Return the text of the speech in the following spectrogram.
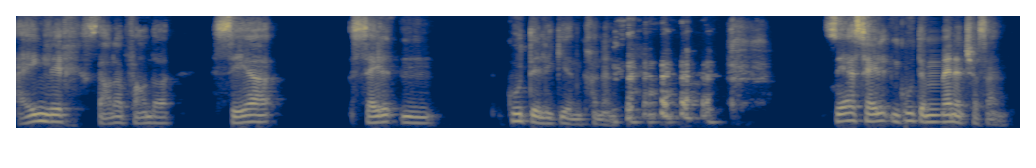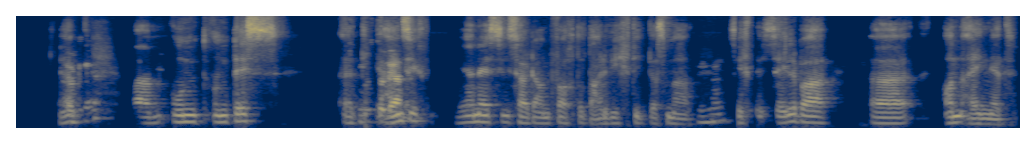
eigentlich Startup-Founder sehr selten gut delegieren können. sehr selten gute Manager sein. Ja? Okay. Ähm, und, und das, äh, die Einsicht Awareness ist halt einfach total wichtig, dass man mhm. sich das selber äh, aneignet.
